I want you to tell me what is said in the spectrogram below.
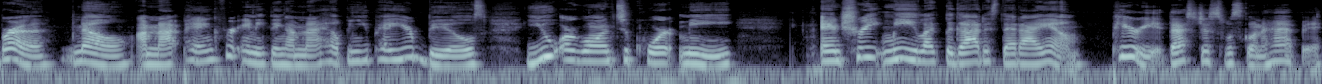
bruh, no, I'm not paying for anything. I'm not helping you pay your bills. You are going to court me and treat me like the goddess that I am. Period. That's just what's gonna happen.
